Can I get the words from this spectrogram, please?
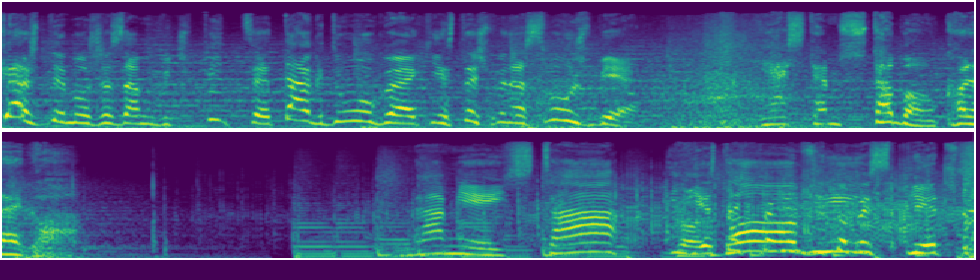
Każdy może zamówić pizzę tak długo, jak jesteśmy na służbie! Jestem z tobą, kolego! Na miejsca i jesteś pewien, że to bezpieczne?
